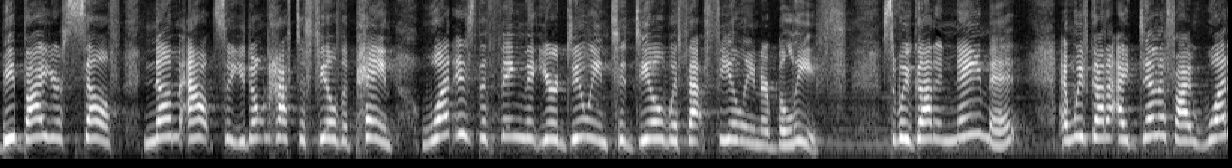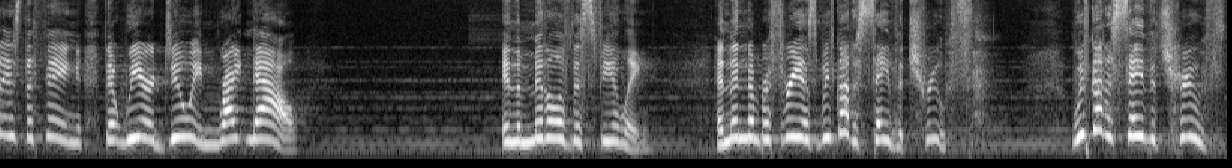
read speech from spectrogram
be by yourself, numb out so you don't have to feel the pain? What is the thing that you're doing to deal with that feeling or belief? So we've got to name it and we've got to identify what is the thing that we are doing right now in the middle of this feeling. And then number three is we've got to say the truth. We've got to say the truth.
